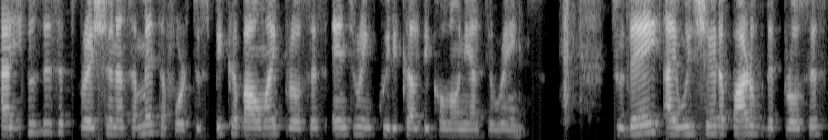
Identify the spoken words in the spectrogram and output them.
I use this expression as a metaphor to speak about my process entering critical decolonial terrains. Today, I will share a part of the process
